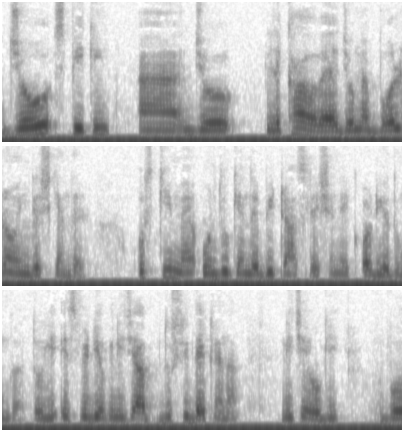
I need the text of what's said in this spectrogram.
जो स्पीकिंग जो लिखा हुआ है जो मैं बोल रहा हूँ इंग्लिश के अंदर उसकी मैं उर्दू के अंदर भी ट्रांसलेशन एक ऑडियो दूँगा। तो ये इस वीडियो के नीचे आप दूसरी देख लेना नीचे होगी। वो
